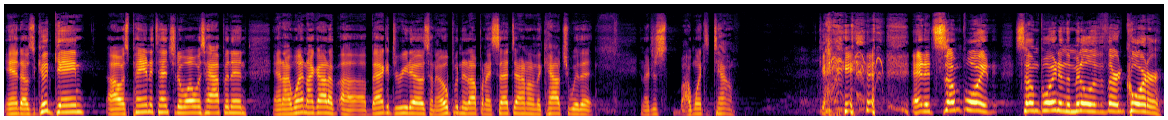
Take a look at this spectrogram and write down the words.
and it was a good game. I was paying attention to what was happening. And I went and I got a, a bag of Doritos and I opened it up and I sat down on the couch with it. And I just, I went to town. and at some point, some point in the middle of the third quarter,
